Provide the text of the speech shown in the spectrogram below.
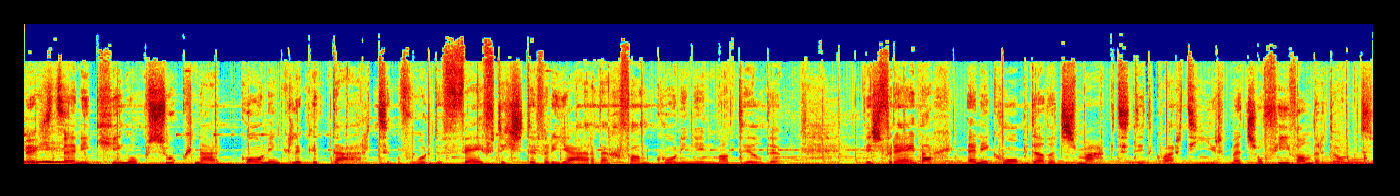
Echt? En ik ging op zoek naar koninklijke taart voor de 50ste verjaardag van koningin Mathilde. Het is vrijdag en ik hoop dat het smaakt, dit kwartier, met Sophie van der Dokt.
